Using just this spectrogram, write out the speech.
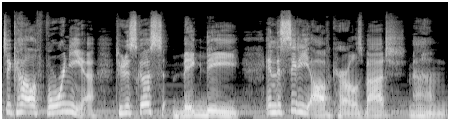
to California to discuss Big D. In the city of Carlsbad, man,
